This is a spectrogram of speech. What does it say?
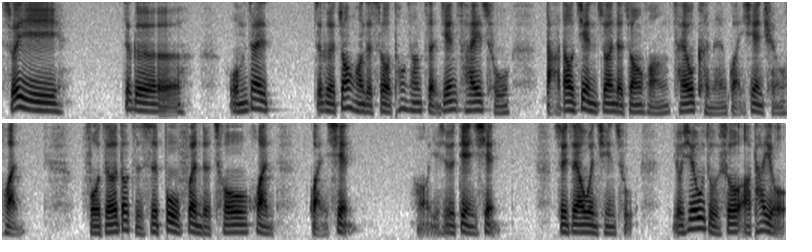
所以，这个我们在这个装潢的时候，通常整间拆除，打到建砖的装潢，才有可能管线全换，否则都只是部分的抽换管线，哦，也就是电线。所以这要问清楚。有些屋主说啊，他有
